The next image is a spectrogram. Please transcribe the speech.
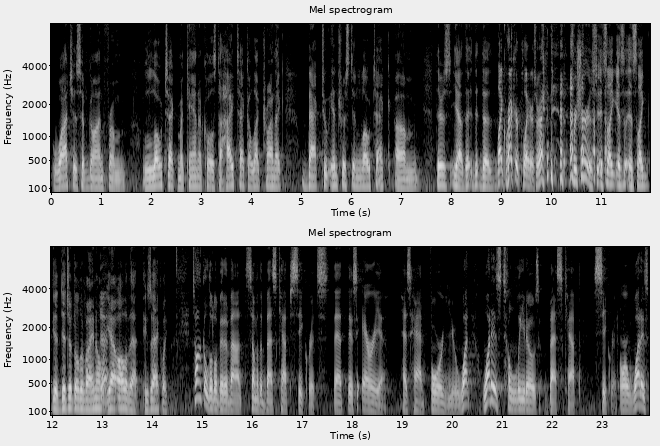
watches have gone from low tech mechanicals to high tech electronic back to interest in low tech. Um, there's yeah the, the, the, like record players, right? for sure, it's, it's like it's, it's, like digital to vinyl. Yeah. yeah, all of that exactly. Talk a little bit about some of the best kept secrets that this area has had for you. What what is Toledo's best kept secret? Or what is,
